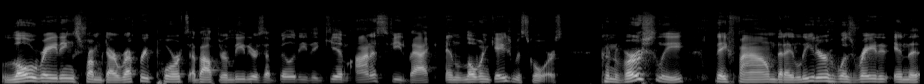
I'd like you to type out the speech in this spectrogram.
low ratings from direct reports about their leaders' ability to give honest feedback and low engagement scores. Conversely, they found that a leader was rated in the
